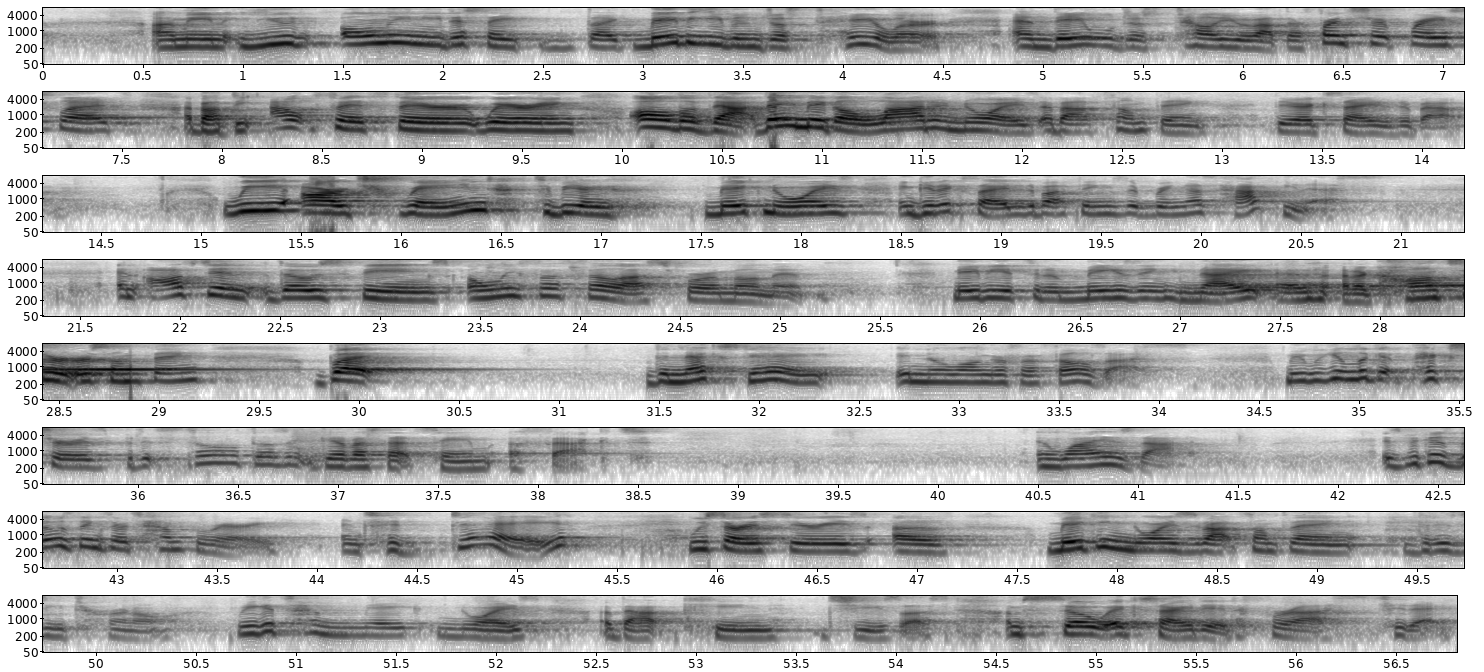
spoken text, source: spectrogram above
I mean, you only need to say, like, maybe even just Taylor, and they will just tell you about their friendship bracelets, about the outfits they're wearing, all of that. They make a lot of noise about something they're excited about. We are trained to be a, make noise and get excited about things that bring us happiness. And often those things only fulfill us for a moment. Maybe it's an amazing night at, a concert or something, but the next day it no longer fulfills us. Maybe we can look at pictures, but it still doesn't give us that same effect. And why is that? It's because those things are temporary. And today, we start a series of making noise about something that is eternal. We get to make noise about King Jesus. I'm so excited for us today.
